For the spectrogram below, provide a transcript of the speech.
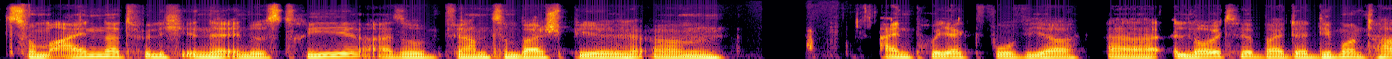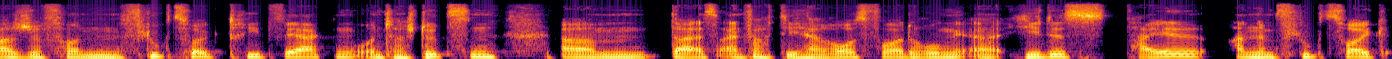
zum einen natürlich in der Industrie. Also wir haben zum Beispiel ähm, ein Projekt, wo wir äh, Leute bei der Demontage von Flugzeugtriebwerken unterstützen. Ähm, da ist einfach die Herausforderung, äh, jedes Teil an einem Flugzeug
